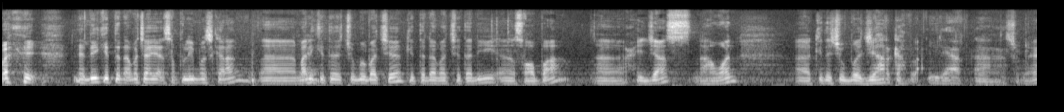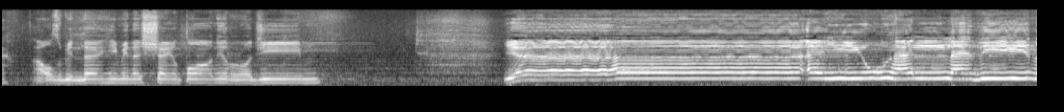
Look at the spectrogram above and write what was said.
Baik. Jadi kita nak baca ayat 15 sekarang. Uh, mari kita cuba baca. Kita dah baca tadi uh, Sabah, uh, Hijaz, Nahwan. Uh, kita cuba jiharkah pula. Jihar. Ah, cuba ya. A'udzubillahi minasyaitonirrajim. يا أيها الذين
